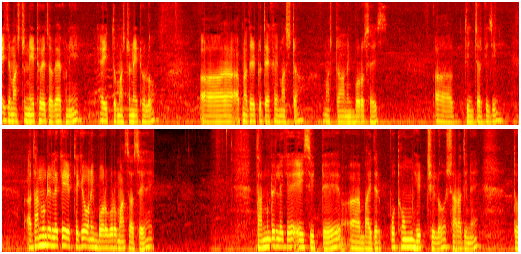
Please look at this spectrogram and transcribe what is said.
এই যে মাছটা নেট হয়ে যাবে এখনই, এই তো মাছটা নেট হলো। আপনাদের একটু দেখাই মাছটা। মাছটা অনেক বড় সাইজ তিন চার কেজি। আর ধানমন্ডি লেকে এর থেকে অনেক বড় বড় মাছ আছে। ধানমন্ডির লেকে এই সিটে ভাইদের প্রথম হিট ছিল সারাদিনে। তো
